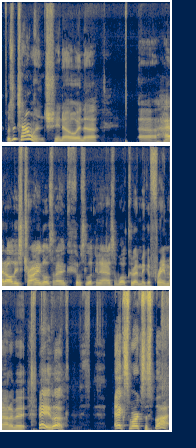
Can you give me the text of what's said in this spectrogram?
it was a challenge, you know, and uh, uh, had all these triangles, and I was looking at it. and said, "Well, could I make a frame out of it?" Hey, look, X marks the spot.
